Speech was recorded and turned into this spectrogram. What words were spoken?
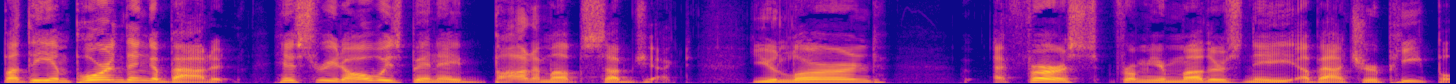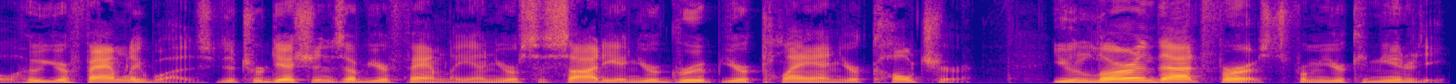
But the important thing about it, history had always been a bottom up subject. You learned at first from your mother's knee about your people, who your family was, the traditions of your family and your society and your group, your clan, your culture. You learn that first from your community.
